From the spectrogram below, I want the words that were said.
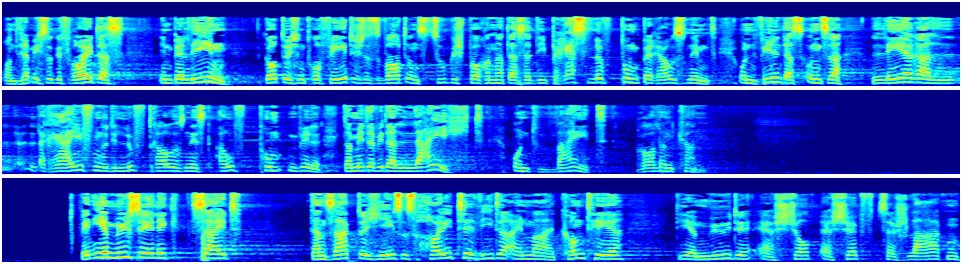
Und ich habe mich so gefreut, dass in Berlin Gott durch ein prophetisches Wort uns zugesprochen hat, dass er die Pressluftpumpe rausnimmt und will, dass unser leerer Reifen, wo die Luft draußen ist, aufpumpen will, damit er wieder leicht und weit rollen kann. Wenn ihr mühselig seid, dann sagt euch Jesus heute wieder einmal, kommt her, die ihr müde, erschöpft, zerschlagen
